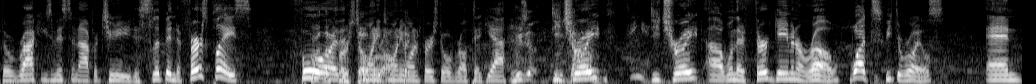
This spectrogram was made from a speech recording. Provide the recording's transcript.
the Rockies missed an opportunity to slip into first place for, the the, first overall 2021 pick. first overall pick. Yeah, Who's it- who's got Detroit. him? Dang it. Detroit uh, won their third game in a row, What? beat the Royals, and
